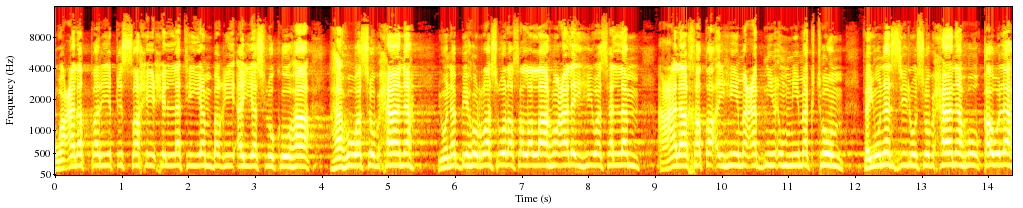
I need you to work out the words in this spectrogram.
وعلى الطريق الصحيح التي ينبغي أن يسلكوها. ها هو سبحانه ينبه الرسول صلى الله عليه وسلم على خطئه مع ابن أم مكتوم فينزل سبحانه قوله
